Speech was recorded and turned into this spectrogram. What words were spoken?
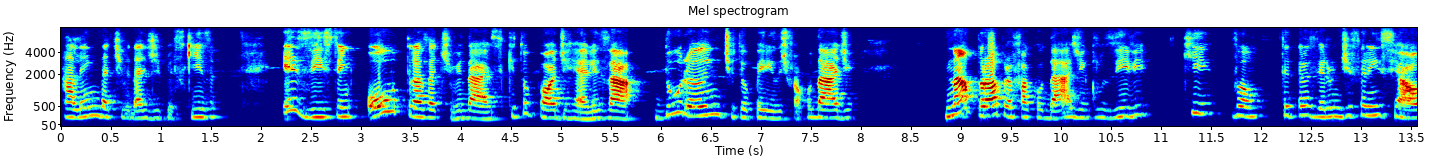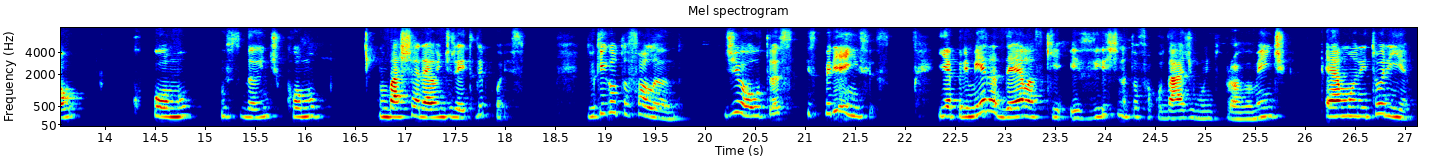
além da atividade de pesquisa, existem outras atividades que tu pode realizar durante o teu período de faculdade, na própria faculdade, inclusive, que vão te trazer um diferencial como um estudante, como um bacharel em direito depois. Do que, que eu estou falando? De outras experiências. E a primeira delas que existe na tua faculdade, muito provavelmente, é a monitoria.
